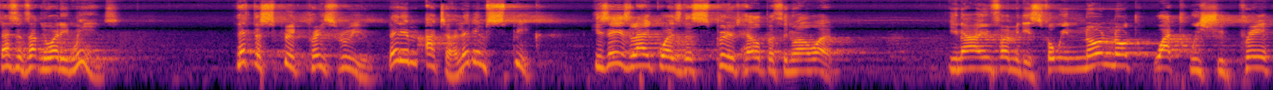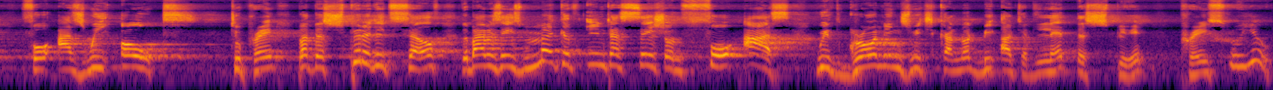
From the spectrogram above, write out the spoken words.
That's exactly what it means. Let the Spirit pray through you. Let Him utter, let Him speak. He says, likewise, the Spirit helpeth in our what? In our infirmities. For we know not what we should pray for as we ought to pray, but the Spirit itself, the Bible says, maketh intercession for us with groanings which cannot be uttered. Let the Spirit pray through you.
